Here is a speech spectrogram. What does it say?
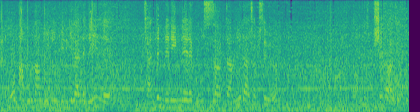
yani oradan buradan duyduğum bilgilerle değil de kendim deneyimleyerek bunu size aktarmayı daha çok seviyorum. Bir şey fark ettim.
